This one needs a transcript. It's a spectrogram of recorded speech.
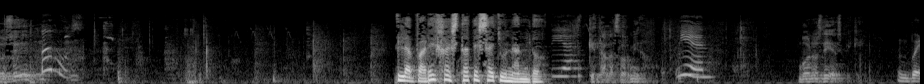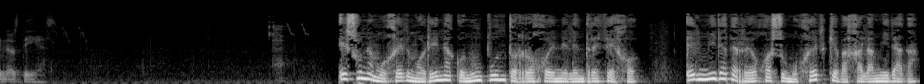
Lucy, La pareja está desayunando. ¿qué tal has dormido? Bien. Buenos días, Vicky. Buenos días. Es una mujer morena con un punto rojo en el entrecejo. Él mira de reojo a su mujer que baja la mirada.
